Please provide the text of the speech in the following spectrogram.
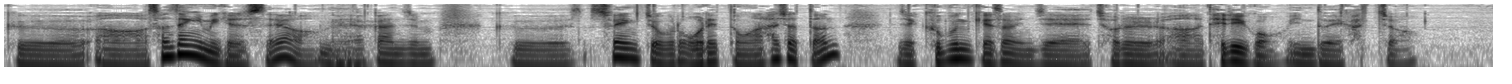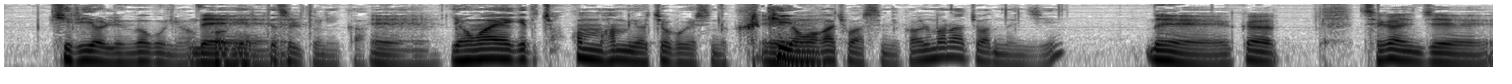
그 어, 선생님이 계셨어요. 네. 약간 좀그 수행 쪽으로 오랫동안 하셨던 이제 그분께서 이제 저를 아, 데리고 인도에 갔죠. 길이 열린 거군요. 네. 거기에 뜻을 두니까. 네. 영화 얘기도 조금 한번 여쭤보겠습니다. 그렇게 네. 영화가 좋았습니까? 얼마나 좋았는지? 네, 그러니까 제가 이제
